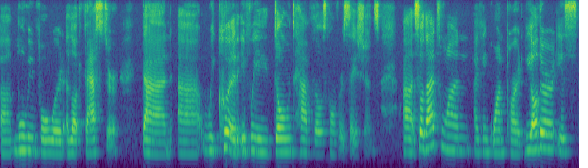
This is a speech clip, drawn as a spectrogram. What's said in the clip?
uh, moving forward a lot faster than uh, we could if we don't have those conversations. Uh, so that's one, I think, one part. The other is,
